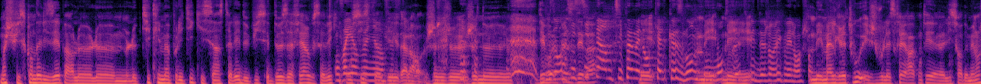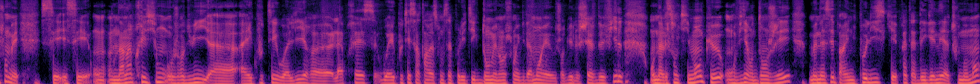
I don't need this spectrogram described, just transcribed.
Moi, je suis scandalisé par le, le, le petit climat politique qui s'est installé depuis ces deux affaires. Vous savez, qui consiste à des... Alors, je, je, je ne dévoile vous pas ce débat. un petit peu, mais, dans quelques secondes, mais, je vous montre le tweet de Jean-Luc Mélenchon. Mais malgré tout, et je vous laisserai raconter euh, l'histoire de Mélenchon, mais c'est, c'est, on, on, a l'impression aujourd'hui à, à, écouter ou à lire euh, la presse ou à écouter certains responsables politiques, dont Mélenchon évidemment est aujourd'hui le chef de file, on a le sentiment qu'on vit en danger, menacé par une police qui est prête à dégainer à tout moment.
